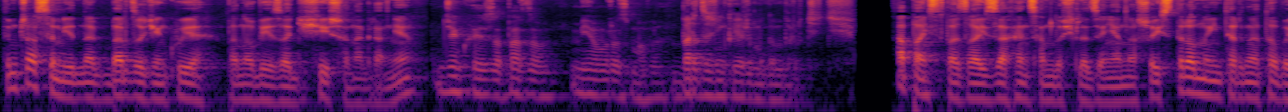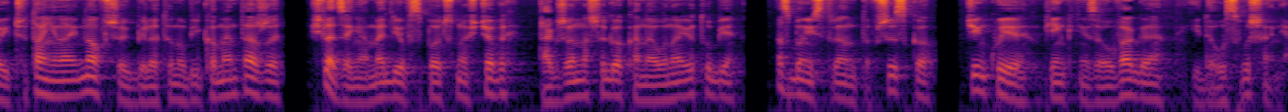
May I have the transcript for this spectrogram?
Tymczasem jednak bardzo dziękuję panowie za dzisiejsze nagranie, Dziękuję za bardzo miłą rozmowę. Bardzo dziękuję, że mogłem wrócić. A państwa zaś zachęcam do śledzenia naszej strony internetowej, czytania najnowszych biuletynów i komentarzy, śledzenia mediów społecznościowych, także naszego kanału na YouTubie. A z mojej strony to wszystko. Dziękuję pięknie za uwagę i do usłyszenia.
